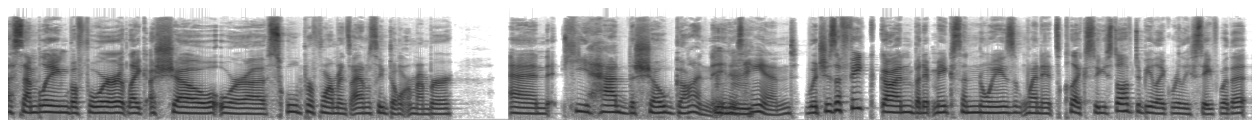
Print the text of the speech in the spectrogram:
assembling before like a show or a school performance. I honestly don't remember. And he had the show gun in his hand, which is a fake gun, but it makes a noise when it's clicked. So you still have to be like really safe with it.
